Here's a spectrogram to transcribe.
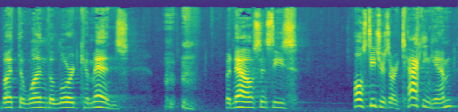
but the one the Lord commends. but now, since these Paul's teachers are attacking him,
